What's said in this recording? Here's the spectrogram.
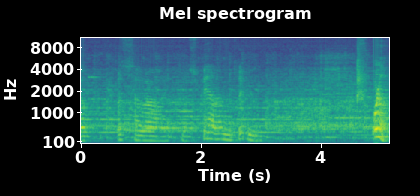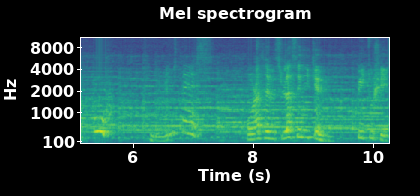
hop. Je ça va être super là, mon truc. Mais... Oh là Ouh De justesse Bon là c'est là c'est nickel. Puis touché.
